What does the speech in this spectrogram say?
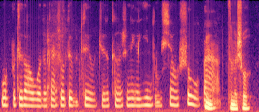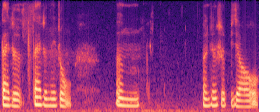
我不知道我的感受对不对，我觉得可能是那个印度橡树吧，嗯，怎么说？带着带着那种，嗯，反正是比较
